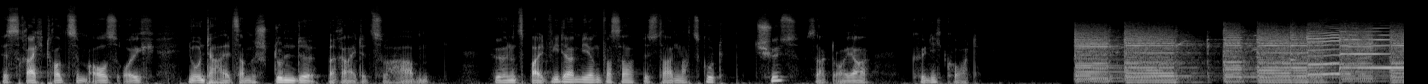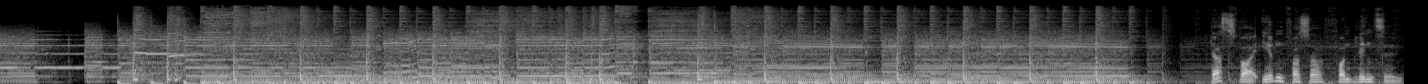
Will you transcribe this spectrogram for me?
es reicht trotzdem aus, euch eine unterhaltsame Stunde bereitet zu haben. Wir hören uns bald wieder im Irgendwasser. Bis dahin macht's gut. Tschüss, sagt euer König Kort. Das war Irgendwasser von Blinzeln.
